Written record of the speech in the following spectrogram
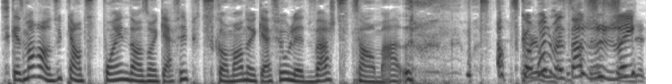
C'est quasiment rendu que quand tu te pointes dans un café puis que tu commandes un café au lait de vache, tu te sens mal. en tout cas, moi, je me sens jugée.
